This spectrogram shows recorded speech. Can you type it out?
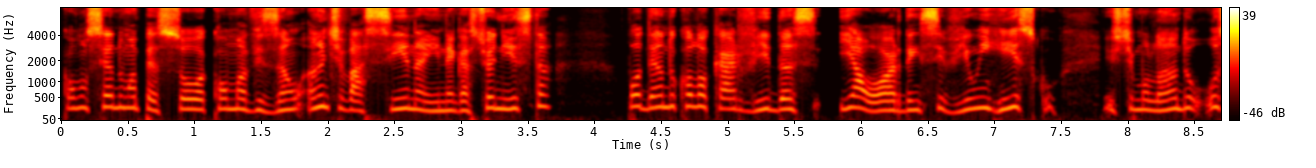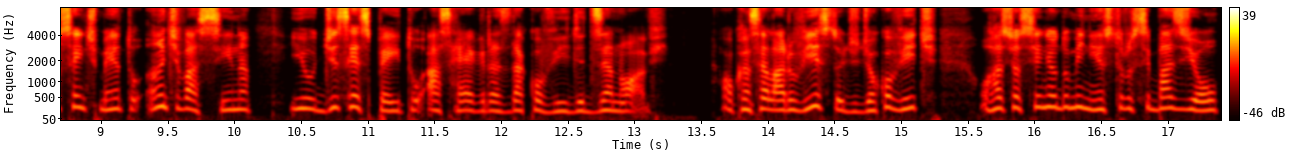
como sendo uma pessoa com uma visão anti-vacina e negacionista, podendo colocar vidas e a ordem civil em risco, estimulando o sentimento anti-vacina e o desrespeito às regras da Covid-19. Ao cancelar o visto de Djokovic, o raciocínio do ministro se baseou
